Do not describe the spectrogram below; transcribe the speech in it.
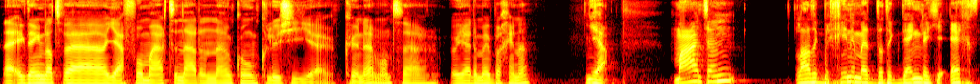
Ik denk dat we ja, voor Maarten naar een, conclusie eh, kunnen. Want eh, wil jij ermee beginnen? Ja. Maarten, laat ik beginnen met dat ik denk dat je echt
